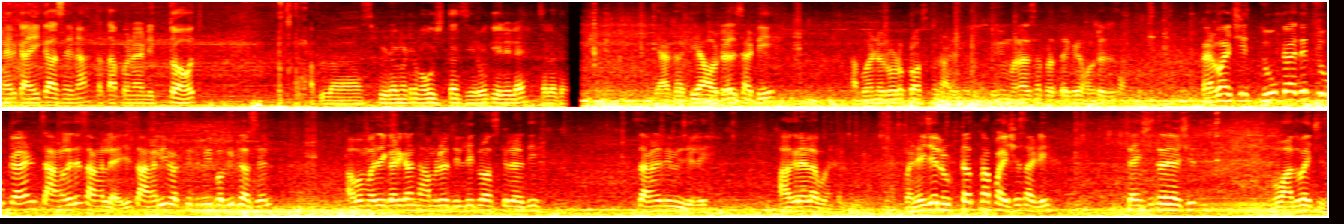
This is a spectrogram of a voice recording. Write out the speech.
खैर काही का असे ना तर आपण निघतो आहोत. आपलं स्पीडोमीटर बघू शकता झिरो केलेलं आहे. चला तर. या घाटी या हॉटेलसाठी आपण रोड क्रॉस करून आलेलो तुम्ही मला असं प्रत्येक हॉटेल सांगतो कारण बघा याची चूक आहे ते चूक आहे आणि चांगलं ते चांगलं आहे. जी चांगली व्यक्ती तुम्ही बघितलं असेल आपण मध्ये एका ठिकाणी थांबलो दिल्ली क्रॉस केली होती चांगली रिव्ह्यू दिली. आग्र्याला पण. पण हे जे लुटतात ना पैशासाठी त्यांची तर अशी वाजवायचीच.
